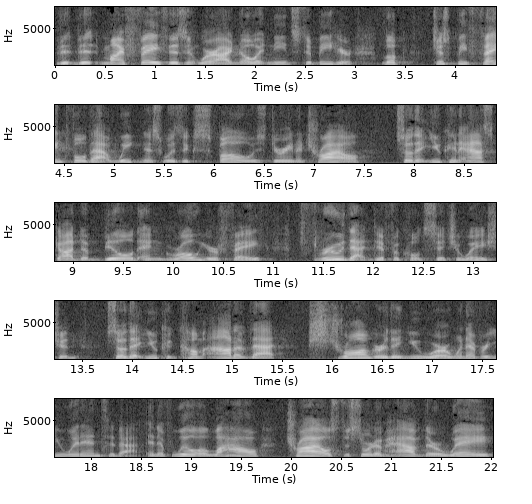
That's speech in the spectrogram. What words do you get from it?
The, the, my faith isn't where I know it needs to be here. Look, just be thankful that weakness was exposed during a trial so that you can ask God to build and grow your faith through that difficult situation so that you could come out of that stronger than you were whenever you went into that. And if we'll allow trials to sort of have their way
